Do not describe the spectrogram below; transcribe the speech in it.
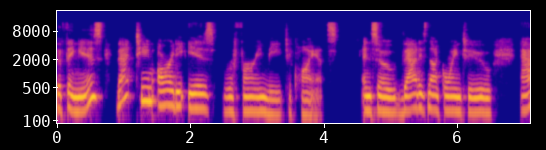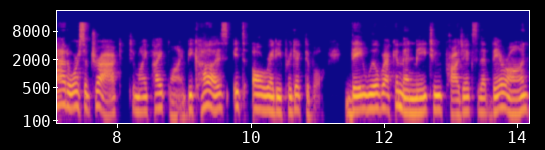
The thing is, that team already is referring me to clients. And so that is not going to add or subtract to my pipeline because it's already predictable. They will recommend me to projects that they're on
